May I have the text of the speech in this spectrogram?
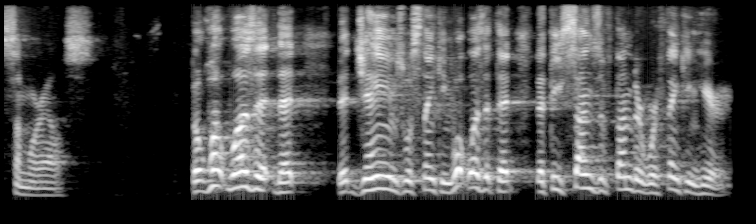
somewhere else. But what was it that, that James was thinking? What was it that, that these sons of thunder were thinking here?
